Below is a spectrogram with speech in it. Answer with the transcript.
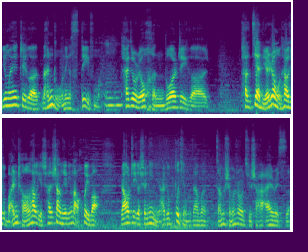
因为这个男主那个 Steve 嘛，嗯他就是有很多这个他的间谍任务，他要去完成，他要给他上级领导汇报。然后这个神奇女侠就不停的在问，咱们什么时候去杀艾瑞斯？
